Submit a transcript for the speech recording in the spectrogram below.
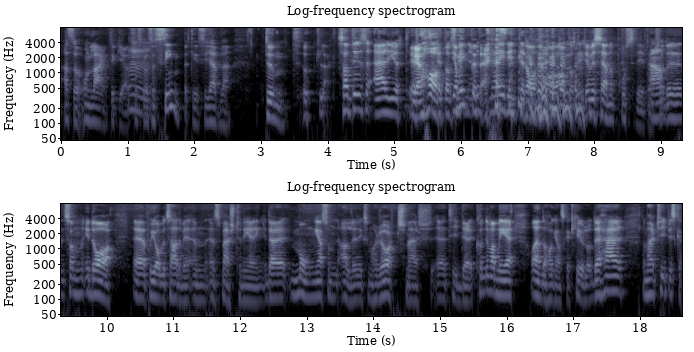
Alltså online tycker jag. Som ska Mm. vara så simpelt. Det är så jävla dumt upplagt. Samtidigt så är det ju ett... Är det ett- hatavsnittet där? Nej, det är inte ett hatavsnitt. Jag vill säga något positivt också. Ja. Det, som idag eh, på jobbet så hade vi en, en Smash-turnering där många som aldrig liksom har rört Smash eh, tidigare kunde vara med och ändå ha ganska kul. Och det här, de här typiska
